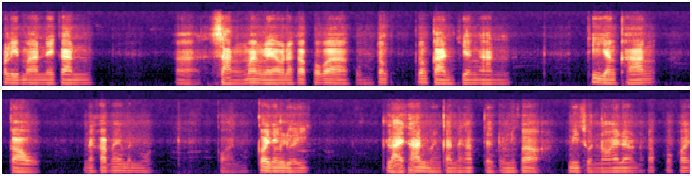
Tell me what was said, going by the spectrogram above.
ปริมาณในการสั่งมั่งแล้วนะครับ เพราะว่าผมต้องต้องการเคลียร์งาน ที่ยังค้างเก่านะครับ ให้มันหมดก่อนก็ยังเหลืออีกหลายท่านเหมือนกันนะครับ แต่ตรงนี้ก็มีส่วนน้อยแล้วนะครับก็ค่อย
